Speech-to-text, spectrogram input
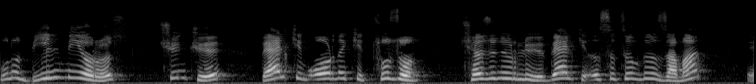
Bunu bilmiyoruz. Çünkü belki oradaki tuzun çözünürlüğü belki ısıtıldığı zaman e,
